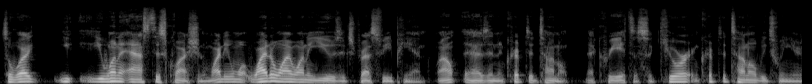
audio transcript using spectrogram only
So what you, you want to ask this question? Why do you want, why do I want to use ExpressVPN? Well, it has an encrypted tunnel that creates a secure encrypted tunnel between your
